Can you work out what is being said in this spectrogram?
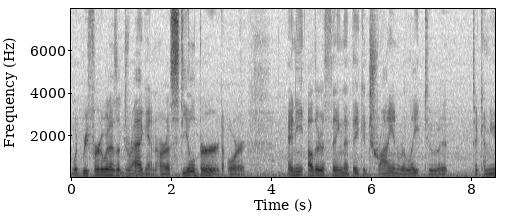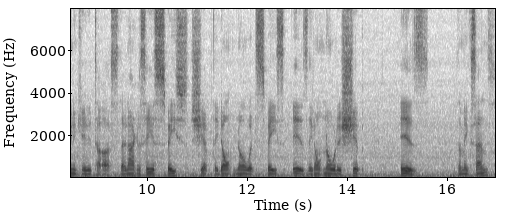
would refer to it as a dragon or a steel bird or any other thing that they could try and relate to it to communicate it to us. They're not going to say a spaceship. They don't know what space is. They don't know what a ship is. Does that make sense?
